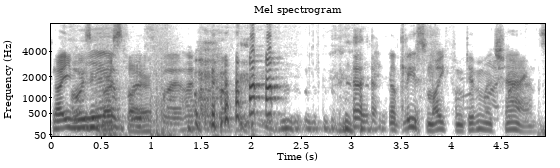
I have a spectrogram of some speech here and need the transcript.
Not even Oh using yeah, burst fire. burst fire. I. At least knife him, give him a chance.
